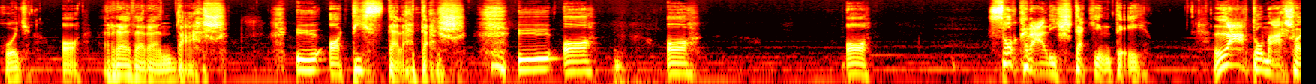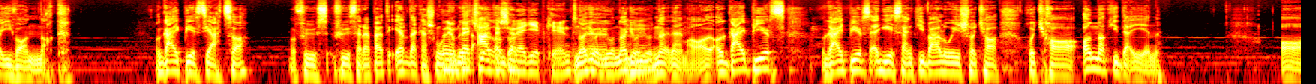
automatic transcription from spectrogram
hogy a reverendás. Ő a tiszteletes. Ő a, a, a szakrális tekintély. Látomásai vannak. A Guy Pearce játsza a fő, főszerepet. Érdekes módon. Nagyon becsületesen egyébként. Nagyon jó, nagyon jó. Nem, a, a Guy Pearce a Guy Pearce egészen kiváló, és hogyha, hogyha annak idején a,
